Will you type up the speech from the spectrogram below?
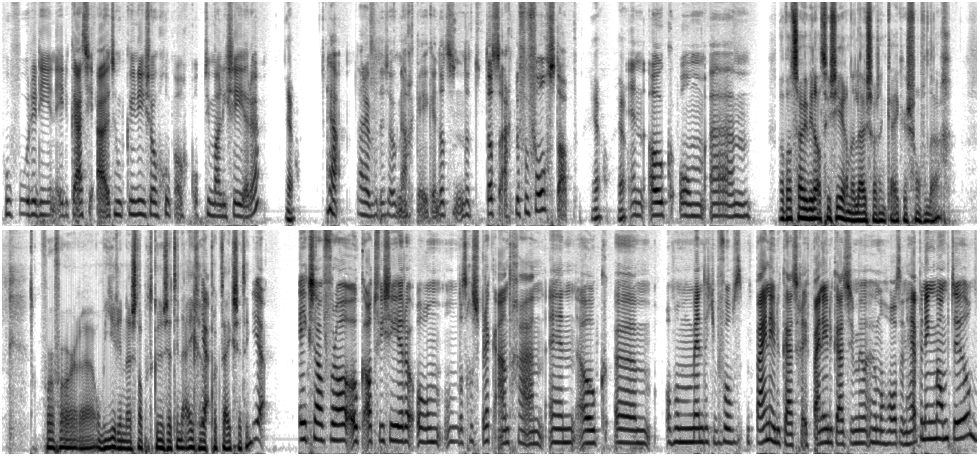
hoe voeren die een educatie uit? Hoe kun je die zo goed mogelijk optimaliseren? Ja. Ja, daar hebben we dus ook naar gekeken. En dat is, dat, dat is eigenlijk de vervolgstap. Ja, ja. En ook om. Um, maar wat zou je willen adviseren aan de luisteraars en kijkers van vandaag? Voor, voor, uh, om hierin uh, stappen te kunnen zetten in de eigen ja. praktijksetting? Ja, ik zou vooral ook adviseren om, om dat gesprek aan te gaan. En ook um, op het moment dat je bijvoorbeeld pijneducatie geeft. Pijneducatie is helemaal hot and happening momenteel.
